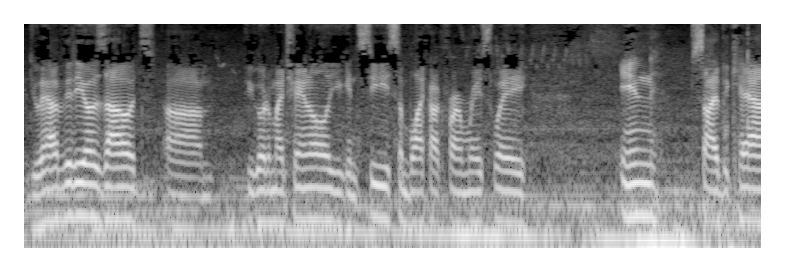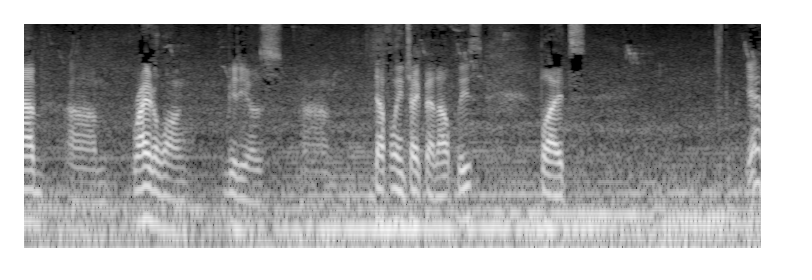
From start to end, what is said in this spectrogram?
I do have videos out. Um, if you go to my channel, you can see some Blackhawk Farm Raceway inside the cab, um, ride along videos. Um, definitely check that out, please. But yeah,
